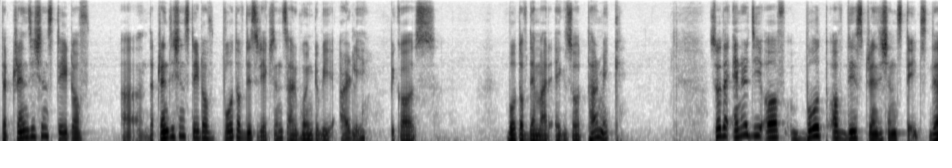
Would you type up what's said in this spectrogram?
the transition state of uh, the transition state of both of these reactions are going to be early because both of them are exothermic so the energy of both of these transition states the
